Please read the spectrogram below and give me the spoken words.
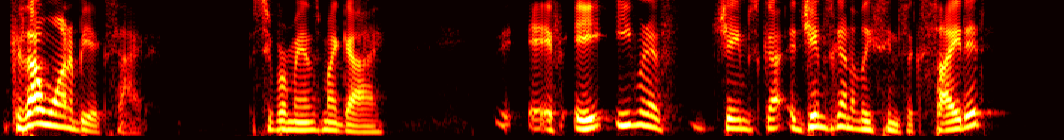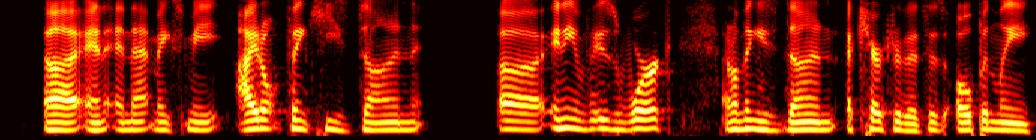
Because I want to be excited. Superman's my guy if even if James Gunn, James Gunn at least seems excited, uh, and and that makes me. I don't think he's done uh, any of his work. I don't think he's done a character that's as openly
